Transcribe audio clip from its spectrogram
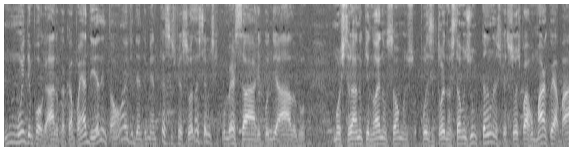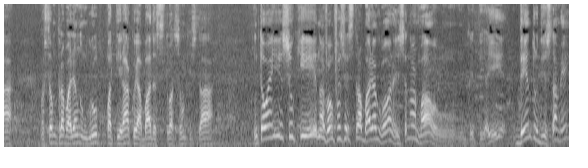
muito empolgado com a campanha dele, então, evidentemente, que essas pessoas nós temos que conversar e com diálogo, mostrando que nós não somos opositores, nós estamos juntando as pessoas para arrumar Cuiabá, nós estamos trabalhando um grupo para tirar Cuiabá da situação que está. Então é isso que nós vamos fazer esse trabalho agora, isso é normal. E dentro disso também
